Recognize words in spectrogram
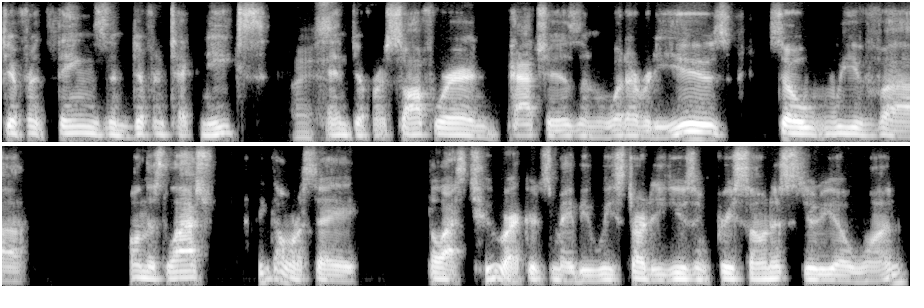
different things and different techniques Nice. and different software and patches and whatever to use. So we've uh, on this last, I think I want to say the last two records, maybe we started using PreSonus Studio One,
